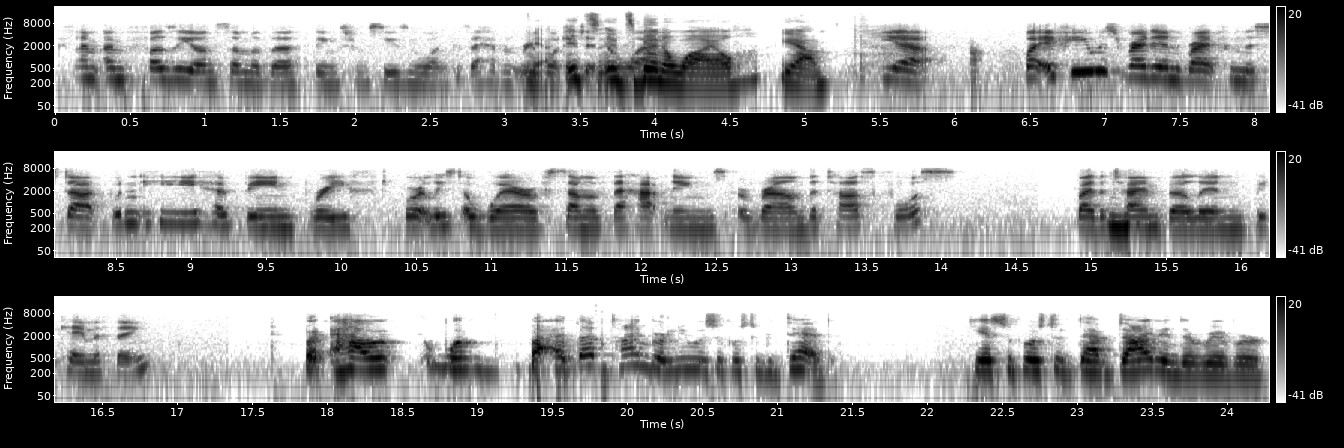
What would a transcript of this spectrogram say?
Because I'm, I'm fuzzy on some of the things from season one because I haven't yeah. rewatched It's it. In a it's while. been a while. Yeah. Yeah. But if he was read in right from the start, wouldn't he have been briefed or at least aware of some of the happenings around the task force by the Mhm. time Berlin became a thing? But how? When, but at that time, Berlin was supposed to be dead. He is supposed to have died in the river.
